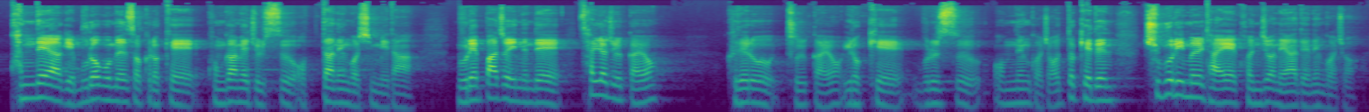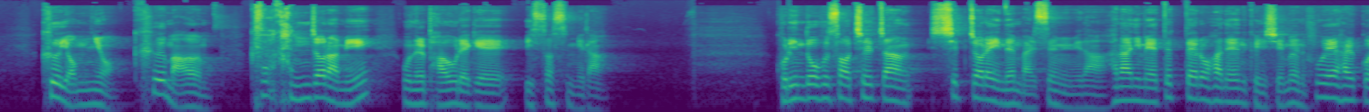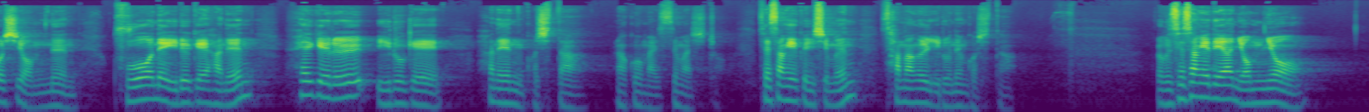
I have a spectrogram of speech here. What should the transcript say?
관대하게 물어보면서 그렇게 공감해 줄 수 없다는 것입니다. 물에 빠져 있는데 살려줄까요? 그대로 둘까요? 이렇게 물을 수 없는 거죠. 어떻게든 죽을 힘을 다해 건져내야 되는 거죠. 그 염려, 그 마음, 그 간절함이 오늘 바울에게 있었습니다. 고린도 후서 7장 10절에 있는 말씀입니다. 하나님의 뜻대로 하는 근심은 후회할 것이 없는 구원에 이르게 하는 회개를 이루게 하는 것이다. 라고 말씀하시죠. 세상의 근심은 사망을 이루는 것이다. 여러분, 세상에 대한 염려,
